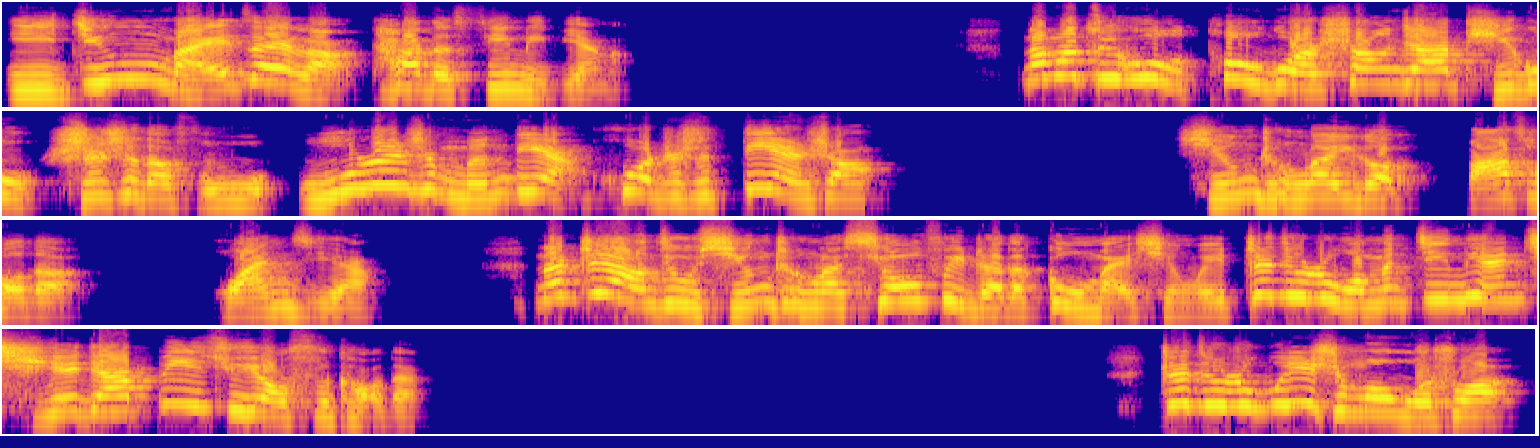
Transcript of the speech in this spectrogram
已经埋在了他的心里边了。那么最后，透过商家提供实时的服务，无论是门店或者是电商，形成了一个拔草的环节，那这样就形成了消费者的购买行为。这就是我们今天企业家必须要思考的。这就是为什么我说。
